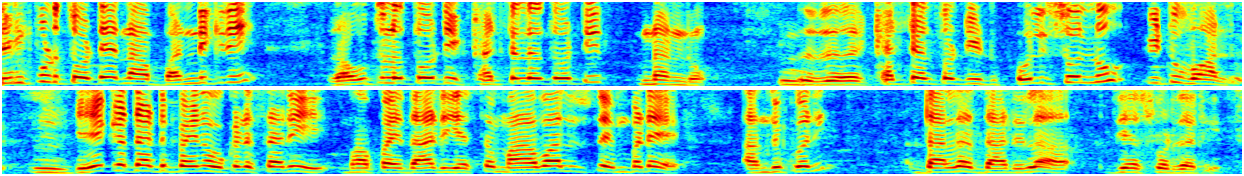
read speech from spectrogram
తింపుడుతోటే నా బండికి రౌతులతోటి కట్టెలతోటి నన్ను. కట్టెలతోటి ఇటు పోలీసు వాళ్ళు ఇటు వాళ్ళు. ఏకదాటి పైన ఒకటేసారి మాపై దాడి చేస్తే మా వాళ్ళు చూస్తే ఎంబడే అందుకొని దానిలో దాడిలా చేసుకోవడం జరిగింది.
